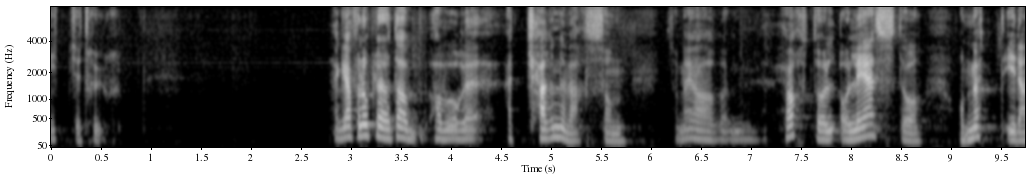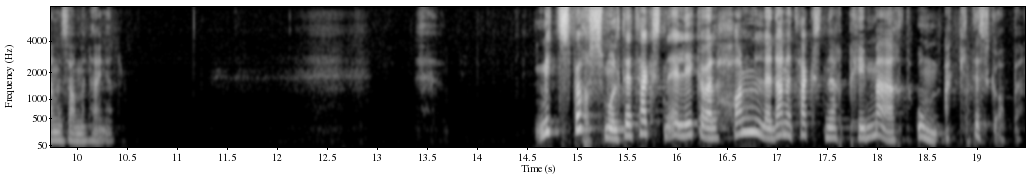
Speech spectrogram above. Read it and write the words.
ikke tror. Jeg har i hvert fall opplevd at det har vært et kjernevers som, som jeg har hørt og, og lest og, og møtt i denne sammenhengen. Mitt spørsmål til teksten er likevel handler denne teksten her primært om ekteskapet.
